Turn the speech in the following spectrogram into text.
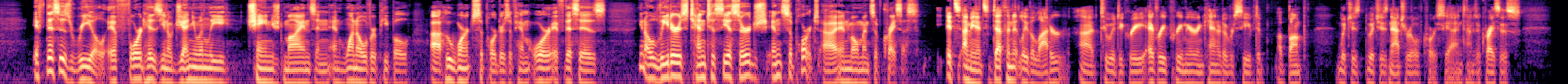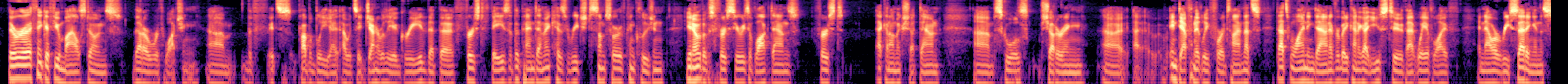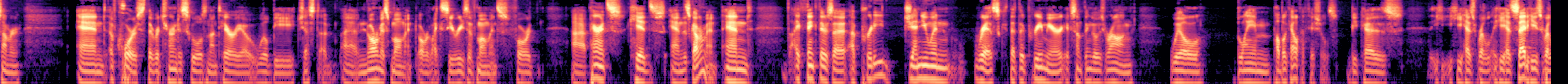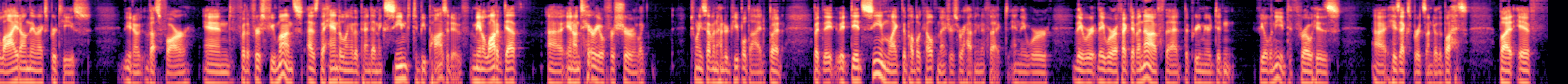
if this is real? If Ford has you know genuinely changed minds and, and won over people uh, who weren't supporters of him, or if this is, you know, leaders tend to see a surge in support uh, in moments of crisis. It's, I mean, it's definitely the latter uh, to a degree. Every premier in Canada received a, a, bump, which is which is natural, of course. Yeah, in times of crisis, there were, I think, a few milestones that are worth watching. Um, the, it's probably, I, I would say, generally agreed that the first phase of the pandemic has reached some sort of conclusion you know, those first series of lockdowns, first economic shutdown, um, schools shuttering uh, uh, indefinitely for a time. That's that's winding down. Everybody kind of got used to that way of life, and now we're resetting in the summer. And of course, the return to schools in Ontario will be just a, an enormous moment, or like series of moments for uh, parents, kids, and this government. And I think there's a, a pretty genuine risk that the premier, if something goes wrong, will blame public health officials because he, he has re- he has said he's relied on their expertise, you know, thus far. And for the first few months, as the handling of the pandemic seemed to be positive, I mean, a lot of death uh, in Ontario for sure, like 2,700 people died, but but it, it did seem like the public health measures were having an effect, and they were they were they were effective enough that the premier didn't feel the need to throw his uh, his experts under the bus. But if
